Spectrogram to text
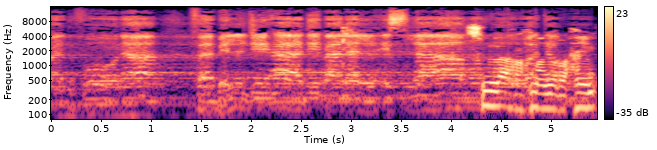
مدفونا. فبالجهاد بنى الإسلام بسم الله الرحمن الرحيم.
